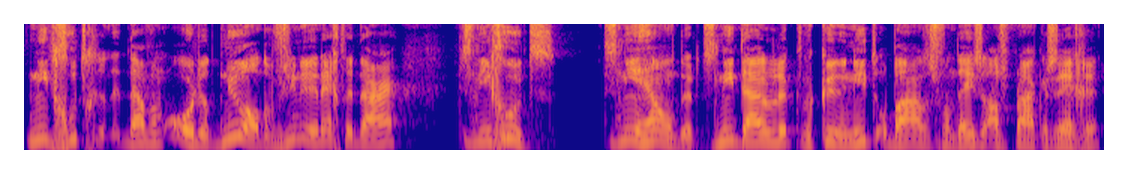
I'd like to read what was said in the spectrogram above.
niet goed. Daarvan oordeelt nu al de voorzieningrechter daar. Het is niet goed. Het is niet helder. Het is niet duidelijk. We kunnen niet op basis van deze afspraken zeggen.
